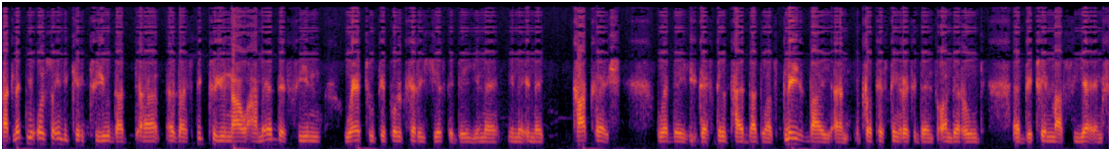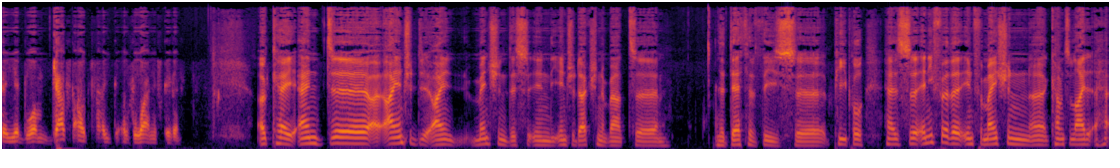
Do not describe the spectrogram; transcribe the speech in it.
But let me also indicate to you that as I speak to you now, I'm at the scene where two people perished yesterday in a in a, in a car crash where they hit a steel pipe that was placed by um, protesting residents on the road uh, between Masia and Vyeboom, just outside of Vuwani, Stephen. Okay, and uh, I, I mentioned this in the introduction about uh, the death of these uh, people. Has uh, any further information uh, come to light? Ha-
